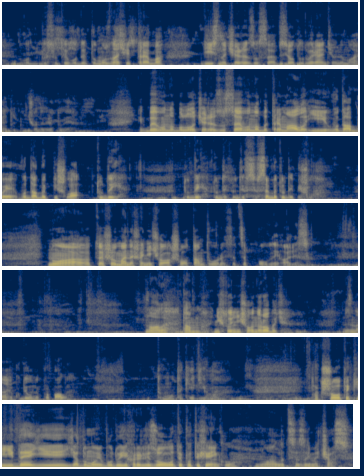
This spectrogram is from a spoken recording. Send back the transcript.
висоти води. Тому, значить, треба дійсно через усе. Все, тут варіантів немає, тут нічого не врятує. Якби воно було через усе, воно би тримало і вода би, вода би пішла туди. Туди, туди, туди, все, все би туди пішло. Ну, а те, що в мене ще нічого, а що там твориться, це повний аліс. Ну, але там ніхто нічого не робить. Не знаю, куди вони пропали. Тому таке діло. Так що такі ідеї, я думаю, буду їх реалізовувати потихеньку. Ну, але це займе час.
